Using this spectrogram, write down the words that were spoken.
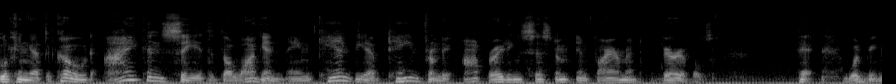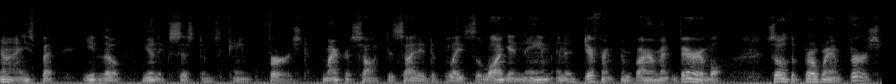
looking at the code, I can see that the login name can be obtained from the operating system environment variables. It would be nice, but even though Unix systems came first, Microsoft decided to place the login name in a different environment variable. So the program first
